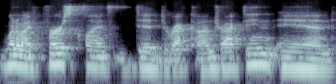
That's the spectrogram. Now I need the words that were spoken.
one of my first clients did direct contracting and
